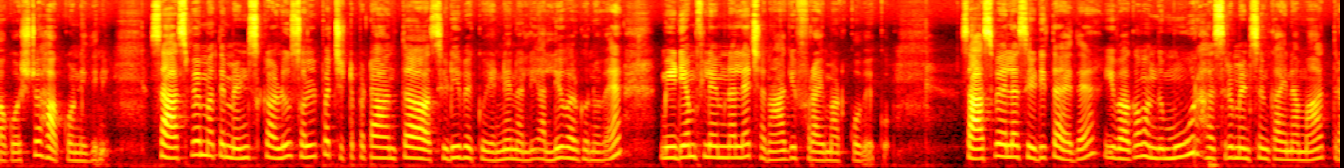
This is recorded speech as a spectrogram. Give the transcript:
ಆಗುವಷ್ಟು ಹಾಕ್ಕೊಂಡಿದ್ದೀನಿ ಸಾಸಿವೆ ಮತ್ತು ಮೆಣಸುಕಾಳು ಸ್ವಲ್ಪ ಚಿಟಪಟ ಅಂತ ಸಿಡಿಬೇಕು ಎಣ್ಣೆಯಲ್ಲಿ ಅಲ್ಲಿವರೆಗೂ ಮೀಡಿಯಮ್ ಫ್ಲೇಮ್ನಲ್ಲೇ ಚೆನ್ನಾಗಿ ಫ್ರೈ ಮಾಡ್ಕೋಬೇಕು. ಸಾಸಿವೆ ಎಲ್ಲ ಸಿಡಿತಾ ಇದೆ. ಇವಾಗ ಒಂದು ಮೂರು ಹಸಿರು ಮೆಣಸಿನ್ಕಾಯಿನ ಮಾತ್ರ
